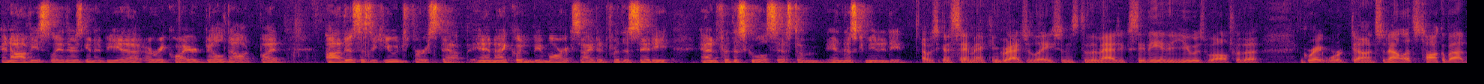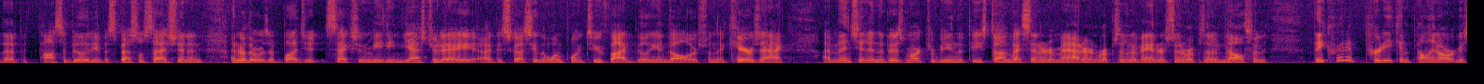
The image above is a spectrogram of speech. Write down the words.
And obviously, there's going to be a, a required build out. But uh, this is a huge first step, and I couldn't be more excited for the city and for the school system in this community. I was going to say, man, congratulations to the Magic City and to you as well for the great work done. So now let's talk about the possibility of a special session. And I know there was a budget section meeting yesterday uh, discussing the $1.25 billion from the CARES Act. I mentioned in the Bismarck Tribune the piece done by Senator Mathern and Representative Anderson and Representative Nelson. They create a pretty compelling arg-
